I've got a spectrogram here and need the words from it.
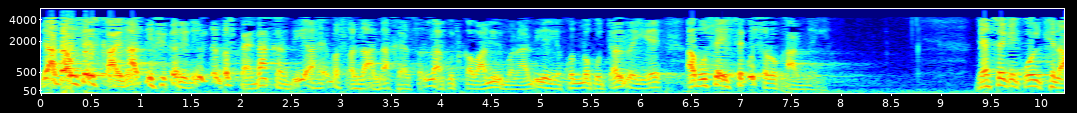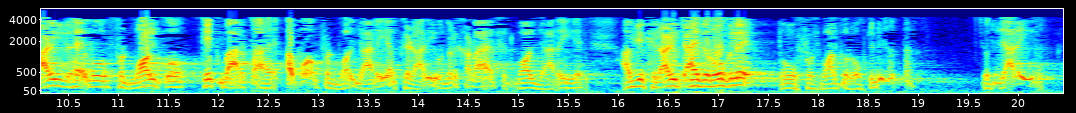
زیادہ اسے اس کائنات کی فکر ہی نہیں، اس نے بس پیدا کر دیا ہے، بس اللہ اللہ خیر صلی اللہ، کچھ قوانین بنا دیے، یہ خود بخود چل رہی ہے، اب اسے اس سے کچھ سروکار نہیں۔ جیسے کہ کوئی کھلاڑی جو ہے، وہ فٹ بال کو کک مارتا ہے، اب وہ فٹ بال جا رہی ہے، اب کھلاڑی ادھر کھڑا ہے، فٹ بال جا رہی ہے۔ اب یہ کھلاڑی چاہے کہ روک لے، تو وہ فٹ بال کو روک تو نہیں سکتا وہ تو جا رہی ہے۔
